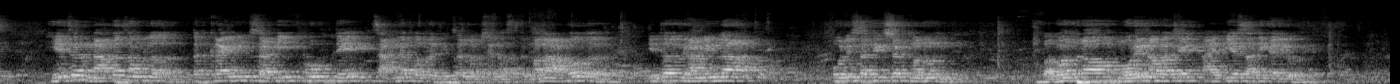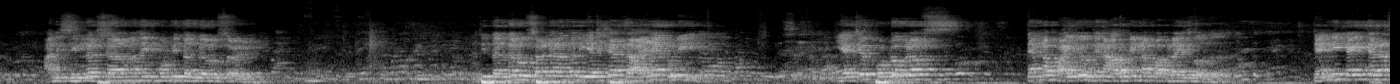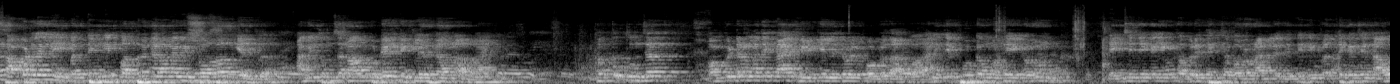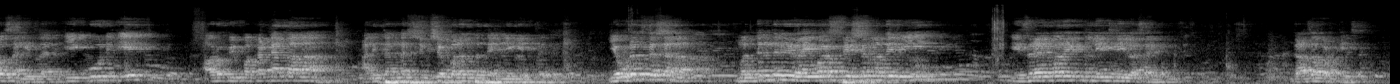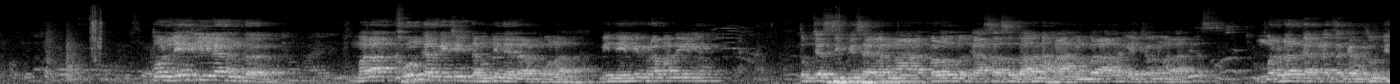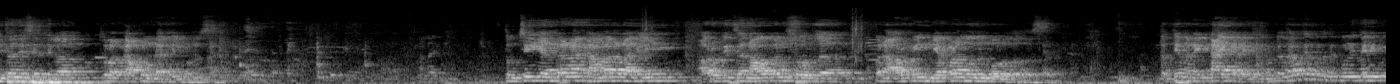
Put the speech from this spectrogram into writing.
हे जर नातं जमलं तर क्राईमसाठी खूप ते चांगल्या पद्धतीचं लक्षण असतं. मला आठवतं इथं ग्रामीणला पोलीस अधीक्षक म्हणून भगवंतराव मोरे नावाचे आय पी एस अधिकारी होते. आणि सिन्नर शहरामध्ये एक मोठी दंगल उसळली. ती दंगल उसळल्यानंतर यशच्या जाळण्यापूर्वी कुणी? याचे फोटोग्राफ्स त्यांना पाहिजे होते आणि आरोपींना पकडायचं होतं. त्यांनी काही त्यांना सापडलेलं नाही पण त्यांनी पत्रकारांना विश्वासात घेतलं. आम्ही तुमचं नाव कुठेच डिक्लेअर करणार नाही. फक्त तुमच्या कॉम्प्युटरमध्ये काय फीड केले तेवढे फोटो दाखवा. आणि ते फोटो मोठे करून त्यांचे जे काही खबरे त्यांच्या बरोबर आणले होते त्यांनी प्रत्येकाचे नावं सांगितलं. एकूण एक आरोपी पकडण्यात आला आणि त्यांना शिक्षेपर्यंत त्यांनी घेतलं. एवढंच कशाला? मध्यंतरी रविवार स्टेशनमध्ये मी इस्रायलवर एक लेख लिहिला साहेब. गाझापट्टीचा तो लेख लिहिल्यानंतर मला खून करण्याची धमकी देणारा फोन आला? मी नेहमीप्रमाणे तुमच्या सीपी साहेबांना कळवलं की? असं असं झालं ना? हा नंबर आला याच्यावर मला मर्डर करण्याचा किंवा तू जिथं दिसेल तिला तुला कापून टाकेल म्हणून सांग. तुमची यंत्रणा कामाला लागली. आरोपीचं नाव पण शोधलं. पण आरोपी नेपाळमधून बोलत होता सर. मग ते म्हणे काय करायचं? म्हटलं जाऊ दे कोणीतरी.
